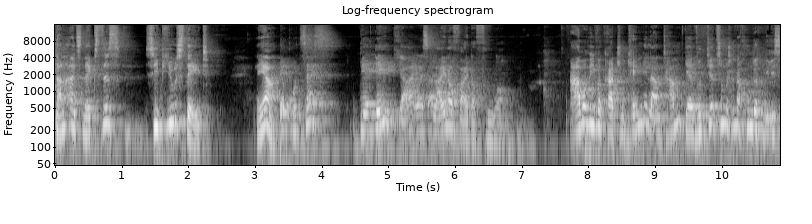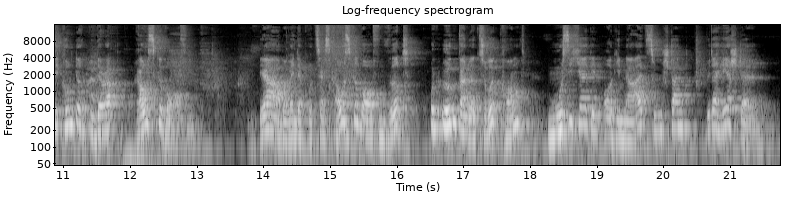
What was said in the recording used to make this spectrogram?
Dann als nächstes CPU State. Naja, der Prozess, der denkt ja, er ist allein auf weiter Flur. Aber wie wir gerade schon kennengelernt haben, der wird ja zum Beispiel nach 100 Millisekunden Interrupt rausgeworfen. Ja, aber wenn der Prozess rausgeworfen wird und irgendwann wieder zurückkommt, muss ich ja den Originalzustand wiederherstellen.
